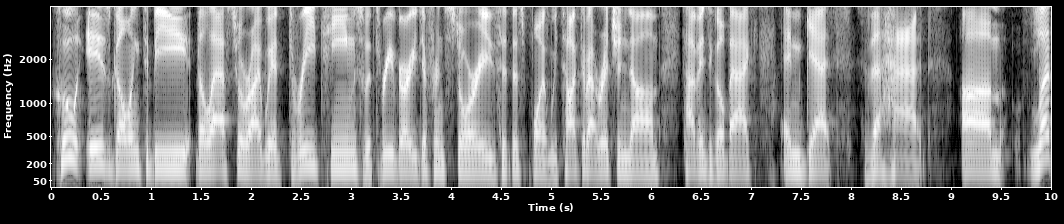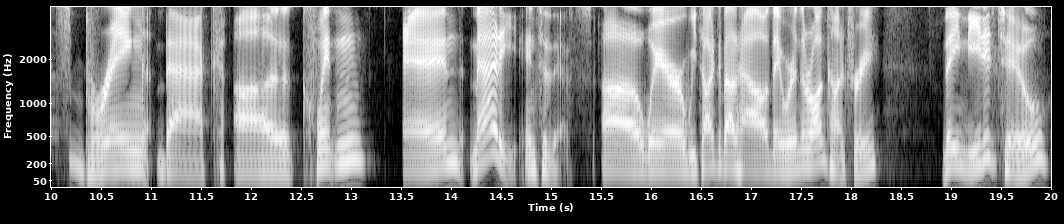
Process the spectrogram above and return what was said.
who is going to be the last to arrive. We had three teams with three very different stories at this point. We talked about Rich and Dom having to go back and get the hat. Um, let's bring back uh, Quinton and Mattie into this, uh, where we talked about how they were in the wrong country. They needed to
